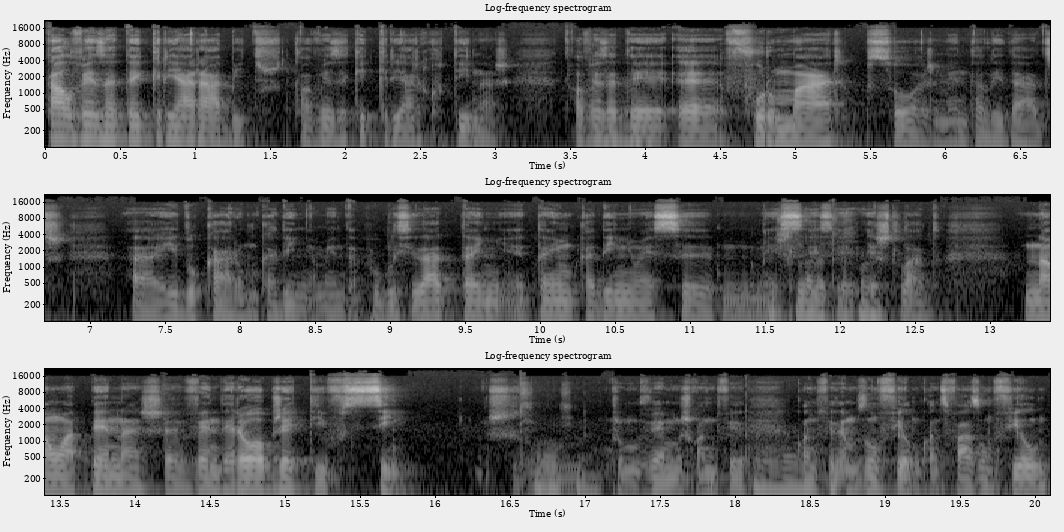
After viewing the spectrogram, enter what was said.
talvez até criar hábitos, talvez aqui criar rotinas, talvez até uh, formar pessoas, mentalidades, uh, educar um bocadinho. A publicidade tem, tem um bocadinho esse, este, esse, lado, esse, este lado. Não apenas vender, é o objetivo, sim. sim, sim. Promovemos quando, quando fizemos um filme, quando se faz um filme,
